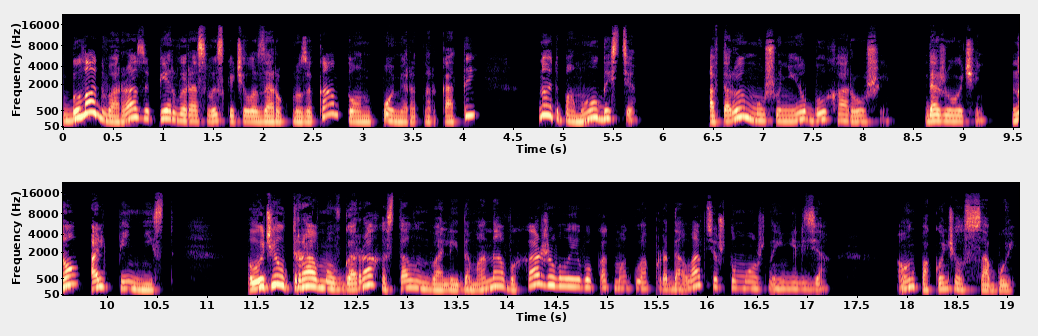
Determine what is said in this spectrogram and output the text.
Была два раза, первый раз выскочила за рук музыканта, он помер от наркоты, но это по молодости. А второй муж у нее был хороший, даже очень, но альпинист. Получил травму в горах и стал инвалидом. Она выхаживала его как могла, продала все, что можно и нельзя. А он покончил с собой.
